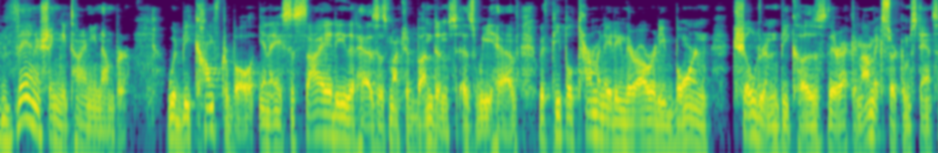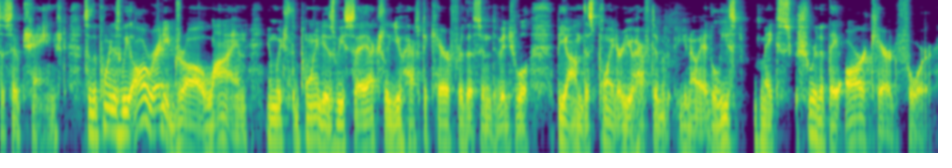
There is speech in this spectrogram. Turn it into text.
vanishingly tiny number, would be comfortable in a society that has as much abundance as we have, with people terminating their already born children because their economic circumstances have changed. So the point is, we already draw a line in which the point is we say, actually, you have to care for this individual beyond this point, or you have to, you know, at least make sure that they are cared for.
